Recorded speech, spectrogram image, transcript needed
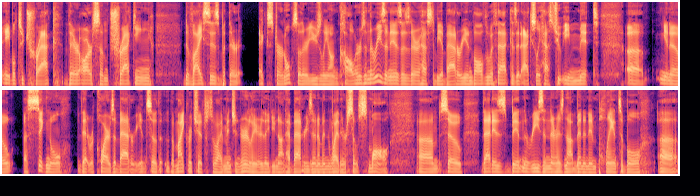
able to track. There are some tracking devices, but they're external, so they're usually on collars. And the reason is, is there has to be a battery involved with that because it actually has to emit, uh, you know, a signal that requires a battery. And so the, the microchips, so I mentioned earlier, they do not have batteries in them and why they're so small. Um, so that has been the reason there has not been an implantable uh,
